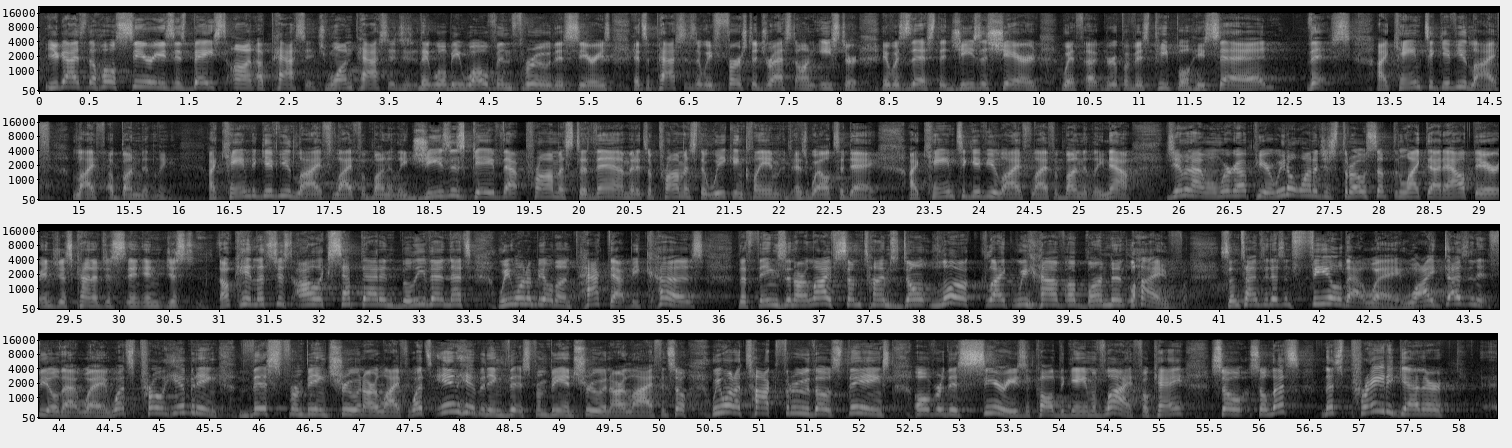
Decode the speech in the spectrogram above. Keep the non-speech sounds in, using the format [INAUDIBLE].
you guys, the whole series is based on a passage, one passage that will be woven through this series. It's a passage that we first addressed on Easter. It was this that Jesus shared with a group of his people. He said, This, I came to give you life, life abundantly. I came to give you life, life abundantly. Jesus gave that promise to them, and it's a promise that we can claim as well today. I came to give you life, life abundantly. Now, Jim and I, when we're up here, we don't want to just throw something like that out there and just kind of just, and, and just, okay, let's just, I'll accept that and believe that. And that's, we want to be able to unpack that because the things in our life sometimes don't look like we have abundant life. Sometimes it doesn't feel that way. Why doesn't it feel that way? What's prohibiting this from being true in our life? What's inhibiting this from being true in our life? And so we want to talk through those things over this series called The Game of Life, okay? So, so let's, let's pray together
